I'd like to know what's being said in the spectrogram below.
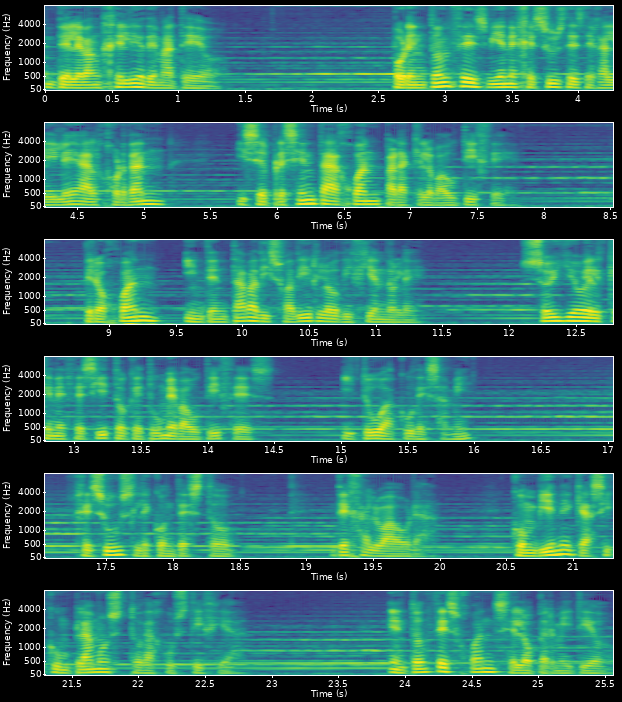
Del Evangelio de Mateo. Por entonces viene Jesús desde Galilea al Jordán y se presenta a Juan para que lo bautice. Pero Juan intentaba disuadirlo diciéndole, ¿Soy yo el que necesito que tú me bautices y tú acudes a mí? Jesús le contestó, Déjalo ahora, conviene que así cumplamos toda justicia. Entonces Juan se lo permitió.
